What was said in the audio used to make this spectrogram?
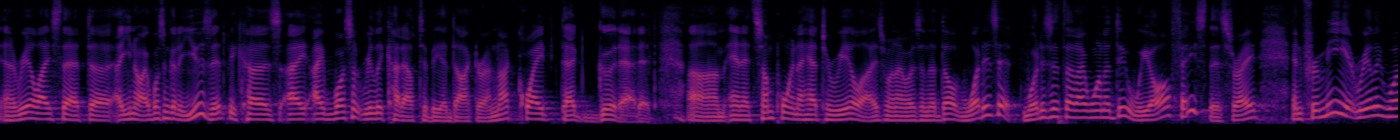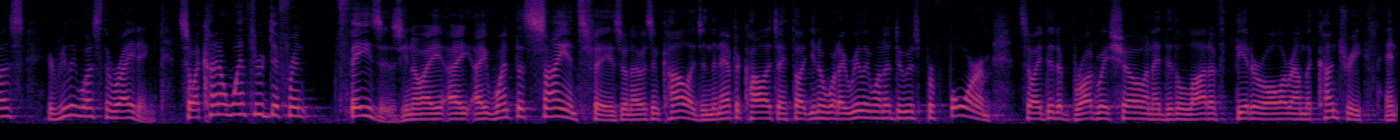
and I realized that, uh, you know, I wasn't going to use it because I, I, wasn't really cut out to be a doctor. I'm not quite that good at it. Um, and at some point I had to realize when I was an adult, what is it? What is it that I want to do? We all face this, right? And for me, it really was, it really was the writing. So I kind of went through different phases. You know, I, I, I, went the science phase when I was in college, and then after college, I thought, you know, what I really want to do is perform. So I did a Broadway show, and I did a lot of theater all around the country. And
